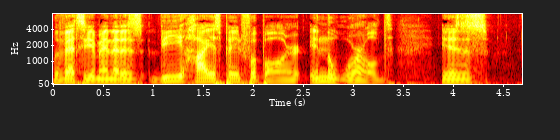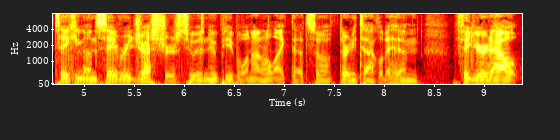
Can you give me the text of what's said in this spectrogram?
Lavezzi, a man that is the highest paid footballer in the world, is taking unsavory gestures to his new people, and I don't like that. So dirty tackle to him. Figure it out.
